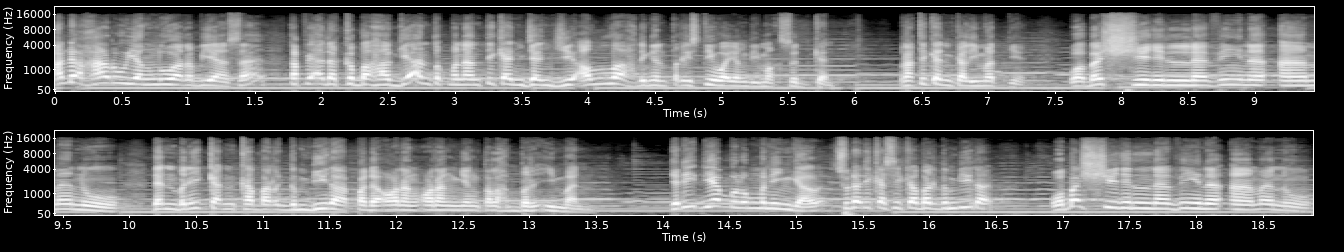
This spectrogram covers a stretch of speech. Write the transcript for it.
Ada haru yang luar biasa, tapi ada kebahagiaan untuk menantikan janji Allah dengan peristiwa yang dimaksudkan. Perhatikan kalimatnya. Amanu dan berikan kabar gembira pada orang-orang yang telah beriman. Jadi dia belum meninggal, sudah dikasih kabar gembira. Wabashiril amanu.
